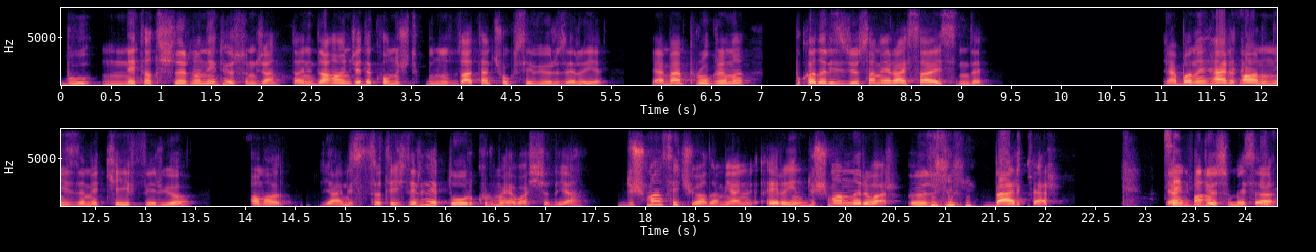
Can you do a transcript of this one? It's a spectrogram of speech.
bu net atışlarına ne diyorsun Can? Hani daha önce de konuştuk bunu. Zaten çok seviyoruz Eray'ı. Yani ben programı bu kadar izliyorsam Eray sayesinde. Yani bana her anını izlemek keyif veriyor. Ama yani stratejileri de hep doğru kurmaya başladı ya. Düşman seçiyor adam. Yani Eray'ın düşmanları var. Özgür, Berker. Yani Sefa. biliyorsun mesela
